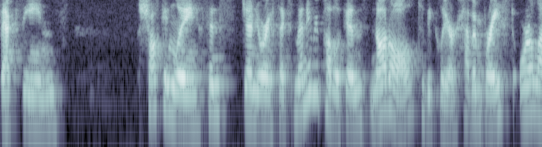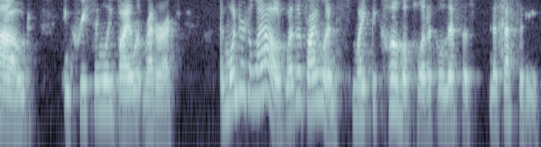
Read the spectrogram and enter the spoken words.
vaccines, Shockingly, since January 6, many Republicans, not all to be clear, have embraced or allowed increasingly violent rhetoric and wondered aloud whether violence might become a political necess- necessity.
